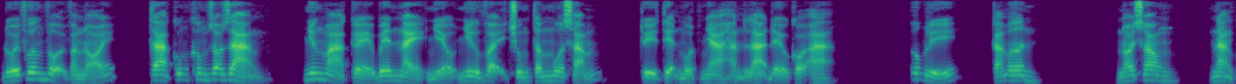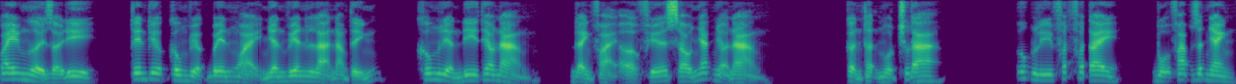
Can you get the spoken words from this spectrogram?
Đối phương vội và nói, ta cũng không rõ ràng, nhưng mà kể bên này nhiều như vậy trung tâm mua sắm tùy tiện một nhà hẳn là đều có a. Ước lý, cảm ơn. Nói xong, nàng quay người rời đi, tên kia công việc bên ngoài nhân viên là nam tính, không liền đi theo nàng, đành phải ở phía sau nhắc nhở nàng. Cẩn thận một chút ta. Ước lý phất phất tay, bộ pháp rất nhanh.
